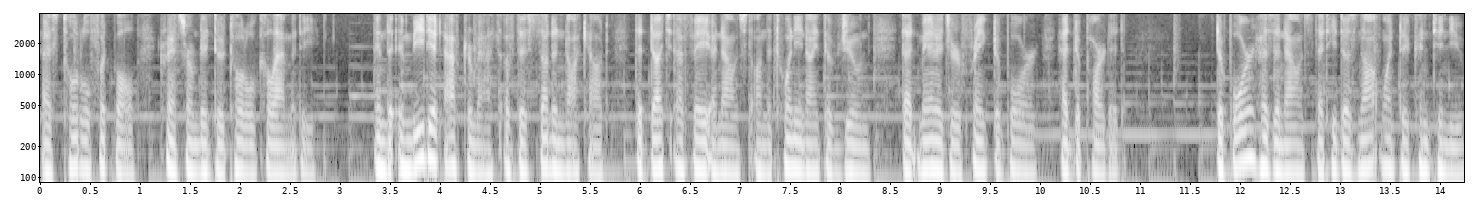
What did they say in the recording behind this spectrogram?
as total football transformed into total calamity. In the immediate aftermath of this sudden knockout, the Dutch FA announced on the 29th of June that manager Frank de Boer had departed. De Boer has announced that he does not want to continue,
